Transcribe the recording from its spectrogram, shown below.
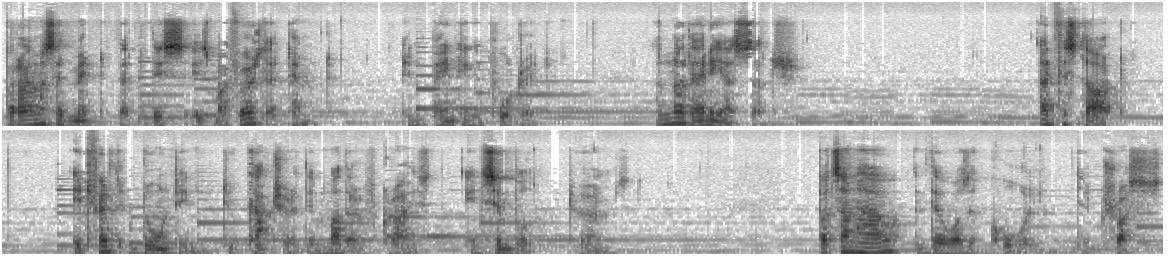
but I must admit that this is my first attempt in painting a portrait, and not any as such. At the start, it felt daunting to capture the Mother of Christ in simple terms. But somehow there was a call to trust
